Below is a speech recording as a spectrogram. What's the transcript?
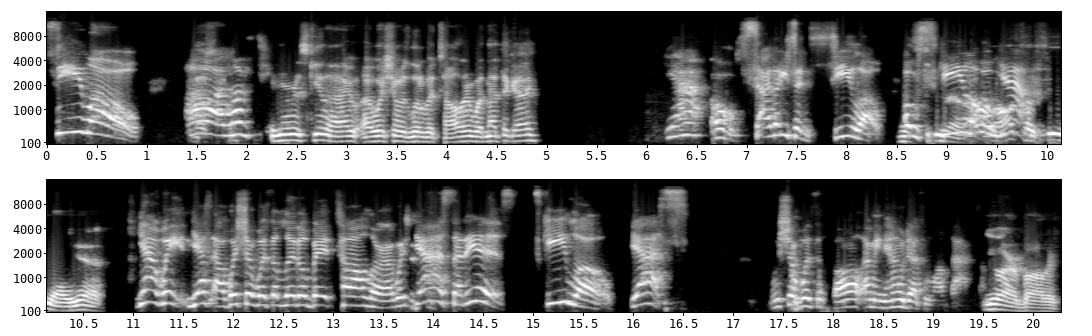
CeeLo. Oh, I love. You remember Skee-Lo? I, I wish I was a little bit taller. Wasn't that the guy? Yeah. Oh, I thought you said CeeLo. Oh, Skee-Lo. Oh, yeah. also Skee-Lo, yeah. Yeah. Wait. Yes. I wish I was a little bit taller. I wish. Yes, that is Skee-Lo. Yes. Wish I was a ball. I mean, who doesn't love that? You are a baller.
